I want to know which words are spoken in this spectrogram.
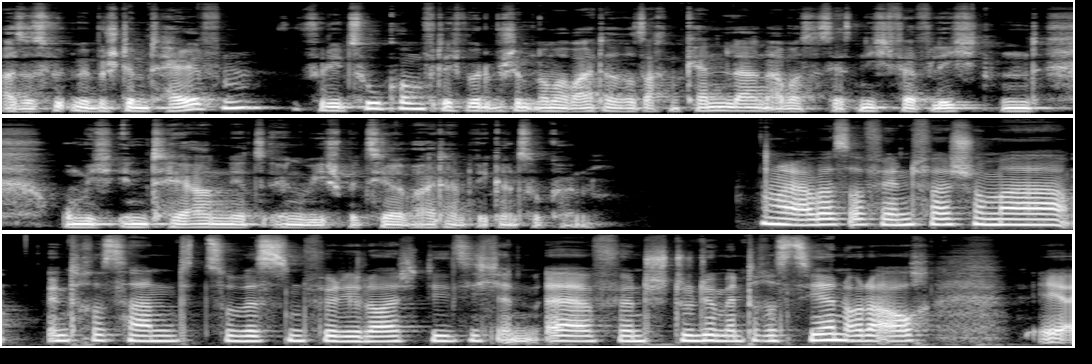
Also es würde mir bestimmt helfen für die Zukunft. Ich würde bestimmt nochmal weitere Sachen kennenlernen, aber es ist jetzt nicht verpflichtend, um mich intern jetzt irgendwie speziell weiterentwickeln zu können. Ja, aber es ist auf jeden Fall schon mal interessant zu wissen für die Leute, die sich in, äh, für ein Studium interessieren oder auch ja,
